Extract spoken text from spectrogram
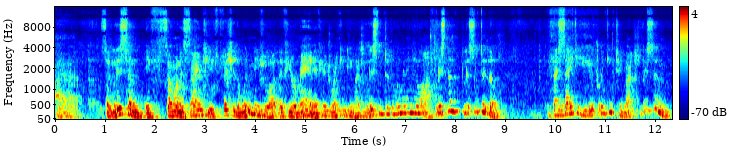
uh, so listen if someone is saying to you, especially the women, if you like, if you're a man, if you're drinking too much, listen to the women in your life. Listen, listen to them. If they say to you, you're drinking too much, listen.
